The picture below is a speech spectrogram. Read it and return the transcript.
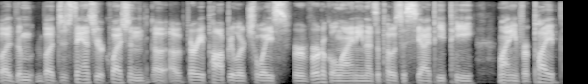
But the, but just to answer your question, a, a, very popular choice for vertical lining as opposed to CIPP lining for pipe,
